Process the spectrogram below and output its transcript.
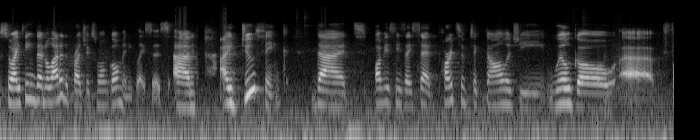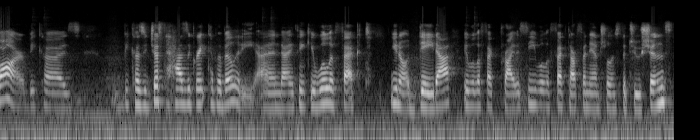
so I think that a lot of the projects won't go many places. Um, I do think that obviously, as I said, parts of technology will go uh, far because because it just has a great capability, and I think it will affect you know data, it will affect privacy, it will affect our financial institutions,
